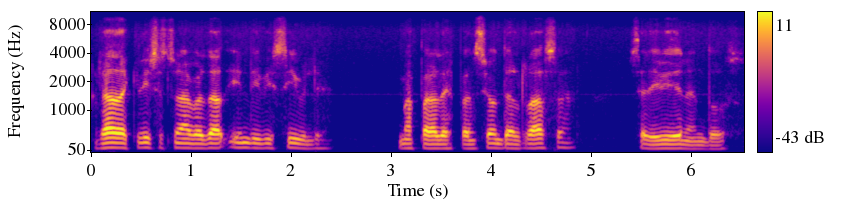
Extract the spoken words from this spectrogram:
Radha Krishna es una verdad indivisible, más para la expansión del rasa se dividen en dos.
